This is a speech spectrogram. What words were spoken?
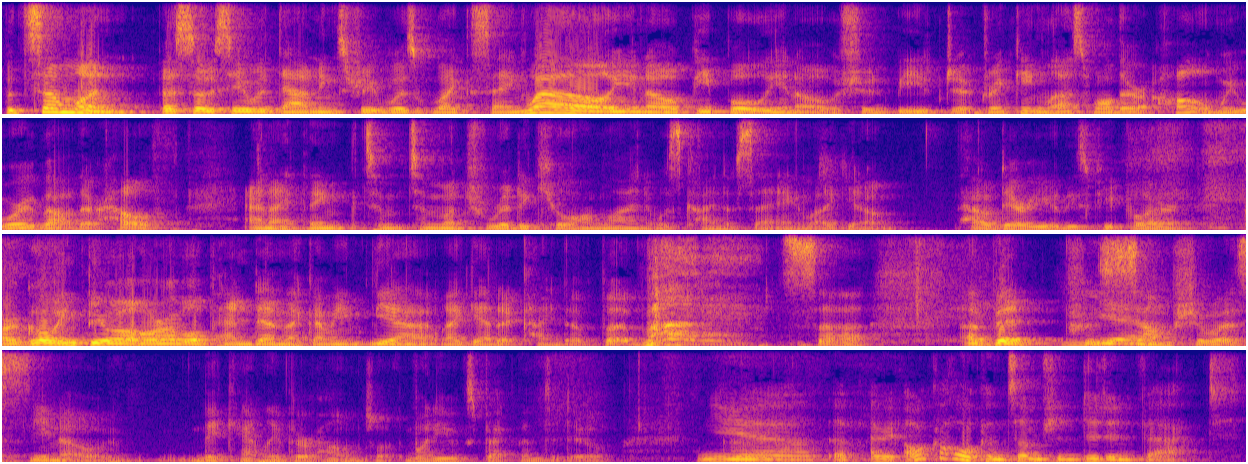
but someone associated with Downing Street was like saying, "Well, you know, people you know should be drinking less while they're at home. We worry about their health." And I think to, to much ridicule online, it was kind of saying like, you know, how dare you? These people are are going through a horrible pandemic. I mean, yeah, I get it, kind of, but, but it's uh, a bit presumptuous. You know, they can't leave their homes. What, what do you expect them to do? Yeah, I mean, alcohol consumption did in fact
